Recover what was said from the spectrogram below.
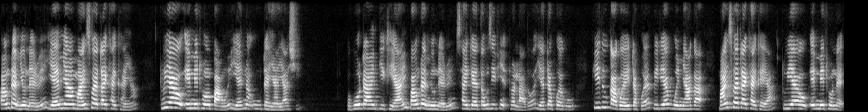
ပေါင်းတက်မြို့နယ်တွင်ရဲများမိုင်းဆွဲတိုက်ခိုက်ခံရဒုရဲအုပ်အေးမင်းထွန်းပါဝင်ရဲနှစ်ဦးဒဏ်ရာရရှိပဲခူးတိုင်းပြည်ခရိုင်ပေါင်းတက်မြို့နယ်တွင်ဆိုင်ကယ်၃စီးဖြင့်ထွက်လာသောရဲတပ်ဖွဲ့ကိုပြည်သူ့ကာကွယ်ရေးတပ်ဖွဲ့ PDF ဝင်များကမိုင်းဆွဲတိုက်ခိုက်ခဲ့ရာဒုရဲအုပ်အေးမင်းထွန်းနှင့်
